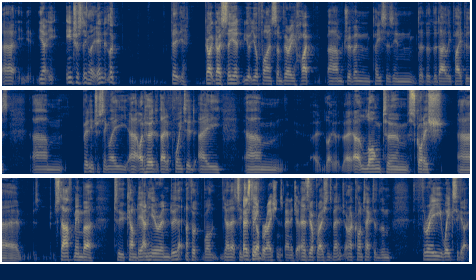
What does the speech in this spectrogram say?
you know, interestingly, and look, yeah, go go see it. You, will find some very hype um, driven pieces in the, the, the daily papers. Um, but interestingly, uh, I'd heard that they'd appointed a, um, a, a long term Scottish uh, staff member to come down here and do that. And I thought, well, you know, that's interesting. As the operations manager. As the operations manager. And I contacted them three weeks ago.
